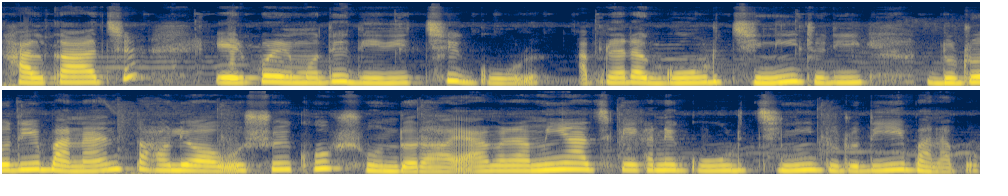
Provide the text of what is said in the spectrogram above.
হালকা আছে। এরপর এর মধ্যে দিয়ে দিচ্ছি গুড়। আপনারা গুড়, চিনি যদি দুটো দিয়ে বানান, তাহলে অবশ্যই খুব সুন্দর হয়। আর আমি আজকে এখানে গুড়, চিনি দুটো দিয়েই বানাবো।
